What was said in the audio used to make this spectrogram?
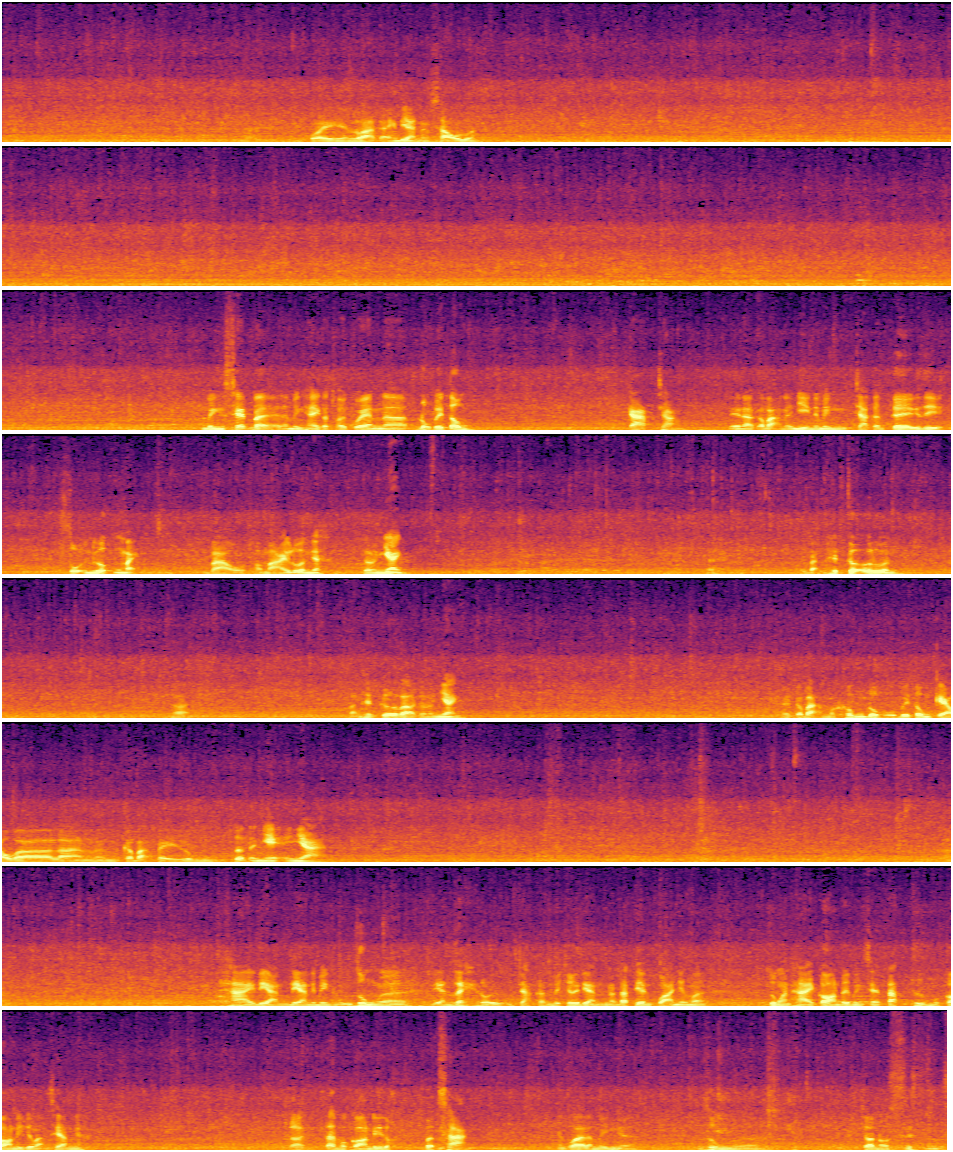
Quay lóa cả ánh đèn đằng sau luôn. Mình xét bể là mình hay có thói quen à, đổ bê tông. Cát trắng. Nên là các bạn đã nhìn thấy mình chả cần kê cái gì. Dội nước mạnh vào thoải mái luôn nhé cho nó nhanh. Đây. các bạn hết cỡ luôn. Đấy. bạn hết cỡ vào cho nó nhanh. Đấy, các bạn mà không đổ bê tông keo và là các bạn phải dùng rất là nhẹ nhàng. Hai đèn đèn thì mình cũng dùng ờ, đèn rẻ thôi cũng chả cần phải chơi đèn nó đắt tiền quá nhưng mà dùng hẳn hai con đây mình sẽ tắt thử một con đi cho bạn xem nhé. Đấy tắt một con đi rồi vẫn sáng. Ngày qua là mình ờ, dùng ờ, cho nó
